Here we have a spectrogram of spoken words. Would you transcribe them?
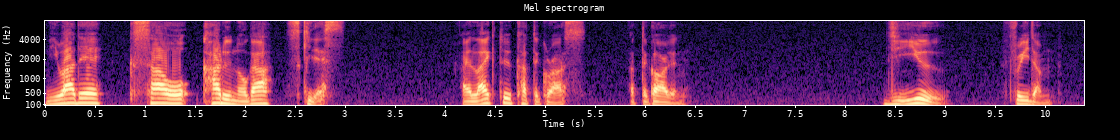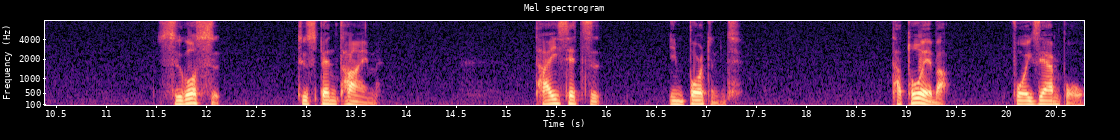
庭で草を刈るのが好きです I like to cut the grass at the garden 自由 freedom 過ごす to spend time 大切 important 例えば for example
